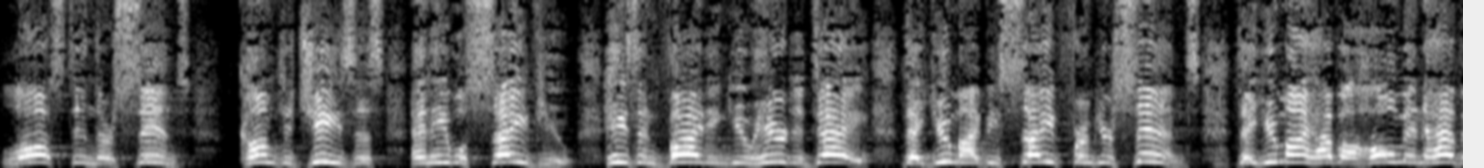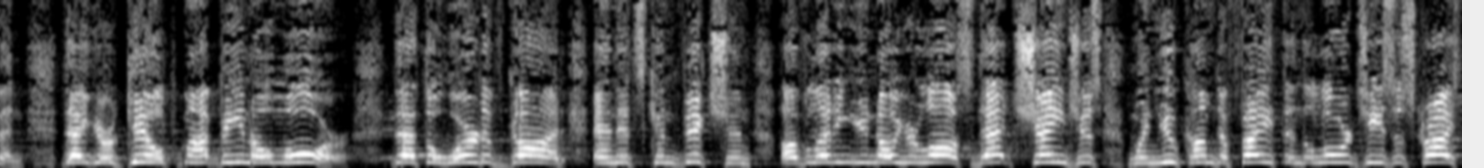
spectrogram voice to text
lost in their sins, Come to Jesus and He will save you. He's inviting you here today that you might be saved from your sins, that you might have a home in heaven, that your guilt might be no more, that the Word of God and its conviction of letting you know you're lost, that changes when you come to faith in the Lord Jesus Christ.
